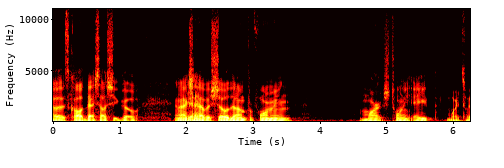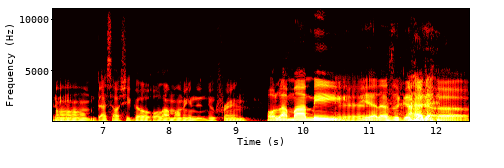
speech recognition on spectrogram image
Uh, it's called "That's How She Go," and I actually Yeah. have a show that I'm performing March 28th. March 28th. Um, "That's How She Go." Hola, mami, and the new friend. Hola, mami. Yeah. Yeah, that was a good one. I had a,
